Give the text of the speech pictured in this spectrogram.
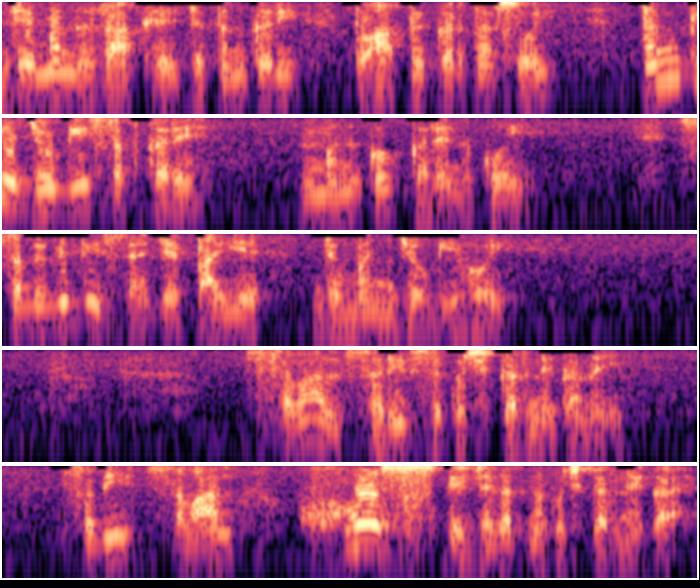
जे मन राखे, जतन करी तो आपे करता सोई। तन के जोगी सब करे, मन को करे न कोई। सब विधि सहजे पाइए जो मन जोगी होई। सवाल शरीर से कुछ करने का नहीं। सभी सवाल होश के जगत में कुछ करने का है।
